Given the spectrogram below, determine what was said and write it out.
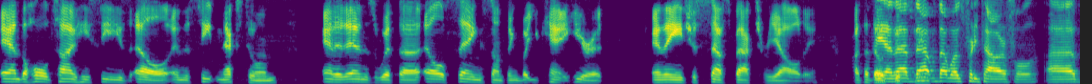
and the whole time he sees L in the seat next to him and it ends with uh, L saying something, but you can't hear it, and then he just snaps back to reality. I thought that yeah, was a that good that that was pretty powerful. Uh,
